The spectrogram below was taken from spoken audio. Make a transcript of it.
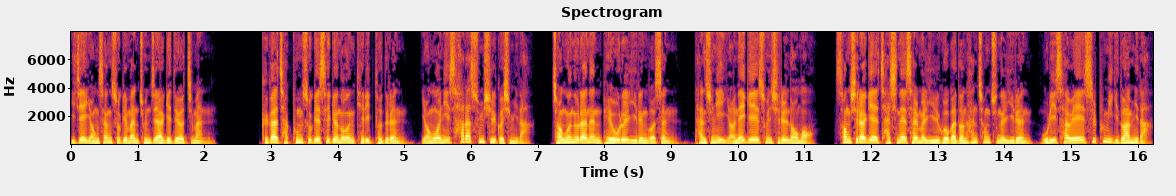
이제 영상 속에만 존재하게 되었지만 그가 작품 속에 새겨놓은 캐릭터들은 영원히 살아 숨쉴 것입니다. 정은우라는 배우를 잃은 것은 단순히 연예계의 손실을 넘어 성실하게 자신의 삶을 일궈가던 한 청춘을 잃은 우리 사회의 슬픔이기도 합니다.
